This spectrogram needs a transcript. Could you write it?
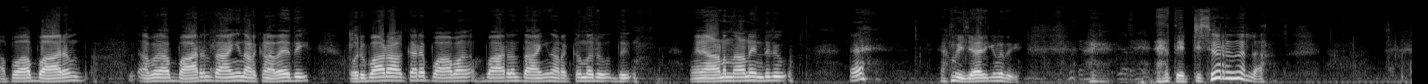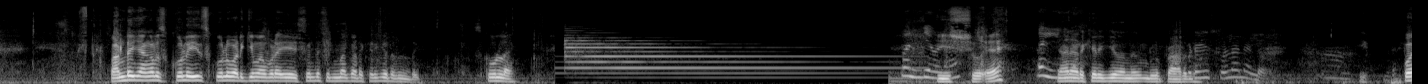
അപ്പോൾ ആ ഭാരം അപ്പോൾ ആ ഭാരം താങ്ങി നടക്കണം. അതായത് ഒരുപാട് ആൾക്കാരെ പാവ ഭാരം താങ്ങി നടക്കുന്നൊരു ഇത്. അങ്ങനെയാണെന്നാണ് എന്റെ ഒരു ഏ? ഞാൻ വിചാരിക്കുന്നത്. തെറ്റിച്ച് പറഞ്ഞതല്ല. പണ്ട് ഞങ്ങൾ സ്കൂളിൽ ഈ സ്കൂളിൽ പഠിക്കുമ്പോൾ ഇവിടെ യേശുവിന്റെ സിനിമ കിടക്കിടയ്ക്ക് ഇട്ടിട്ടുണ്ട് സ്കൂളിലെ. ഈശോ ഏ? ഞാൻ ഇടയ്ക്കിടയ്ക്ക് വന്ന് പ്രാർത്ഥന. ഇപ്പൊ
